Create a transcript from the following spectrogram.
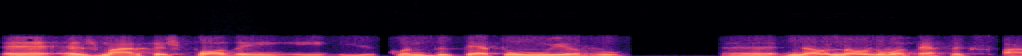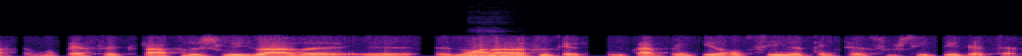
eh, as marcas podem, e, quando detectam um erro, eh, não, não numa peça que se parta, uma peça que está fragilizada, eh, não há nada a fazer. O carro tem que ir à oficina, tem que ser substituído, etc.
